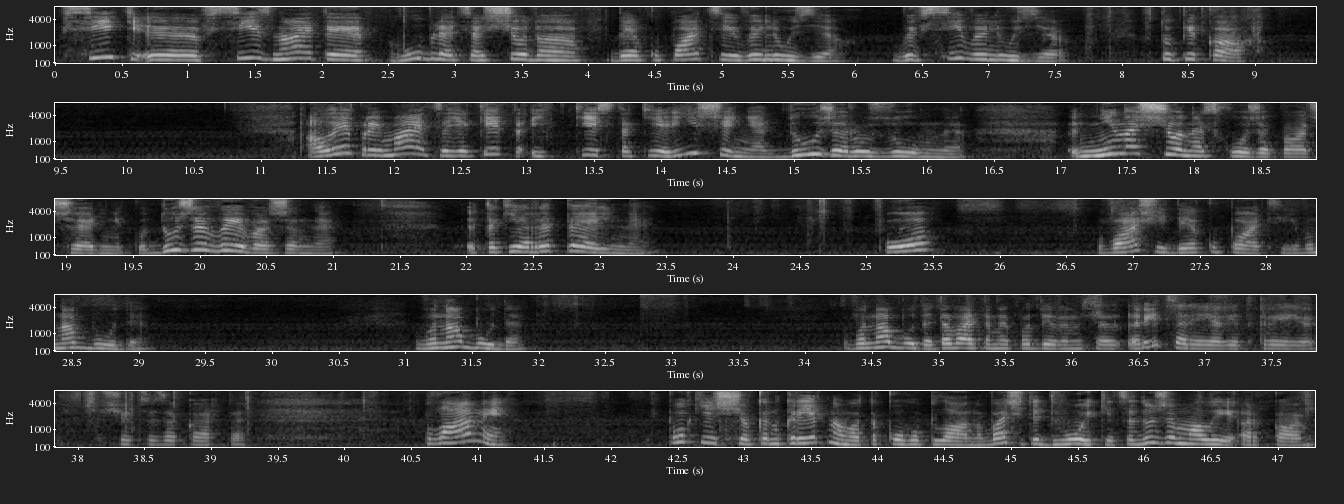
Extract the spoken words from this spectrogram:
Всі, е, всі, знаєте, губляться щодо деокупації в ілюзіях. Ви всі в ілюзіях, тупіках. Але приймається яке, якесь таке рішення дуже розумне, ні на що не схоже по очельнику, дуже виважене, таке ретельне по вашій деокупації. Вона буде. Вона буде. Вона буде. Давайте ми подивимося. Рицаря я відкрию. Що це за карта? Плани. Поки що конкретного такого плану. Бачите, двойки це дуже малий аркан.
